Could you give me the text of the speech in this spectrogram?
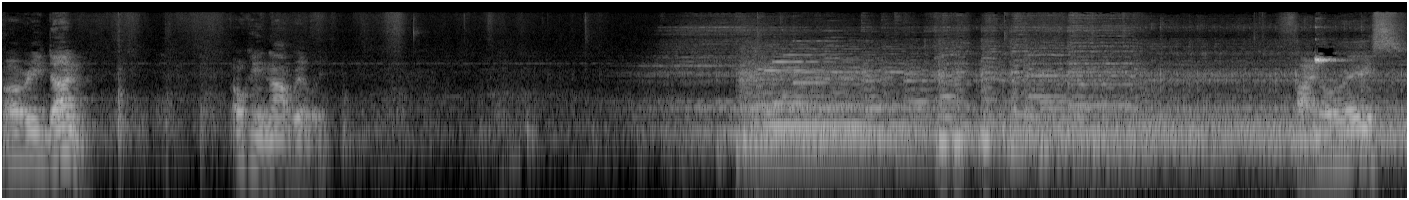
Already done. Okay, not really. Final race.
